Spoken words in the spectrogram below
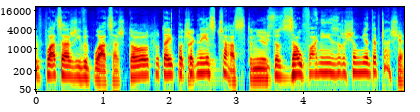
y, wpłacasz i wypłacasz. To tutaj potrzebny tak, jest czas. to nie Czyli jest- to zaufanie jest rozciągnięte w czasie.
